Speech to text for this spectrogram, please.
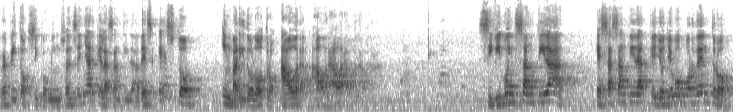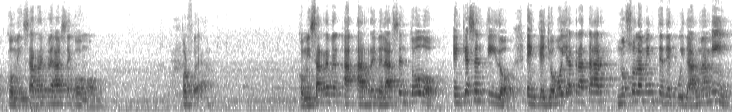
repito, si comienzo a enseñar que la santidad es esto, invalido lo otro. Ahora, ahora, ahora, ahora, ahora. Si vivo en santidad, esa santidad que yo llevo por dentro comienza a reflejarse como por fuera. Comienza a, revelarse en todo. ¿En qué sentido? En que yo voy a tratar no solamente de cuidarme a mí,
